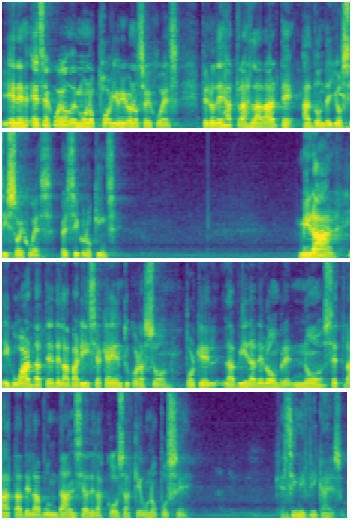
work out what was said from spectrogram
en e-, ese juego de monopolio yo no soy juez, pero deja trasladarte a donde yo sí soy juez. Versículo 15. Mirar y guárdate de la avaricia que hay en tu corazón, porque la vida del hombre no se trata de la abundancia de las cosas que uno posee. ¿Qué significa eso?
